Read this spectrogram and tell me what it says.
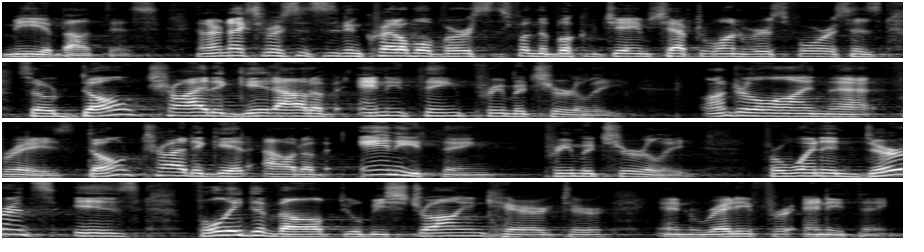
me about this? And our next verse this is an incredible verse. It's from the book of James, chapter 1, verse 4. It says, So don't try to get out of anything prematurely. Underline that phrase. Don't try to get out of anything prematurely. For when endurance is fully developed, you'll be strong in character and ready for anything.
